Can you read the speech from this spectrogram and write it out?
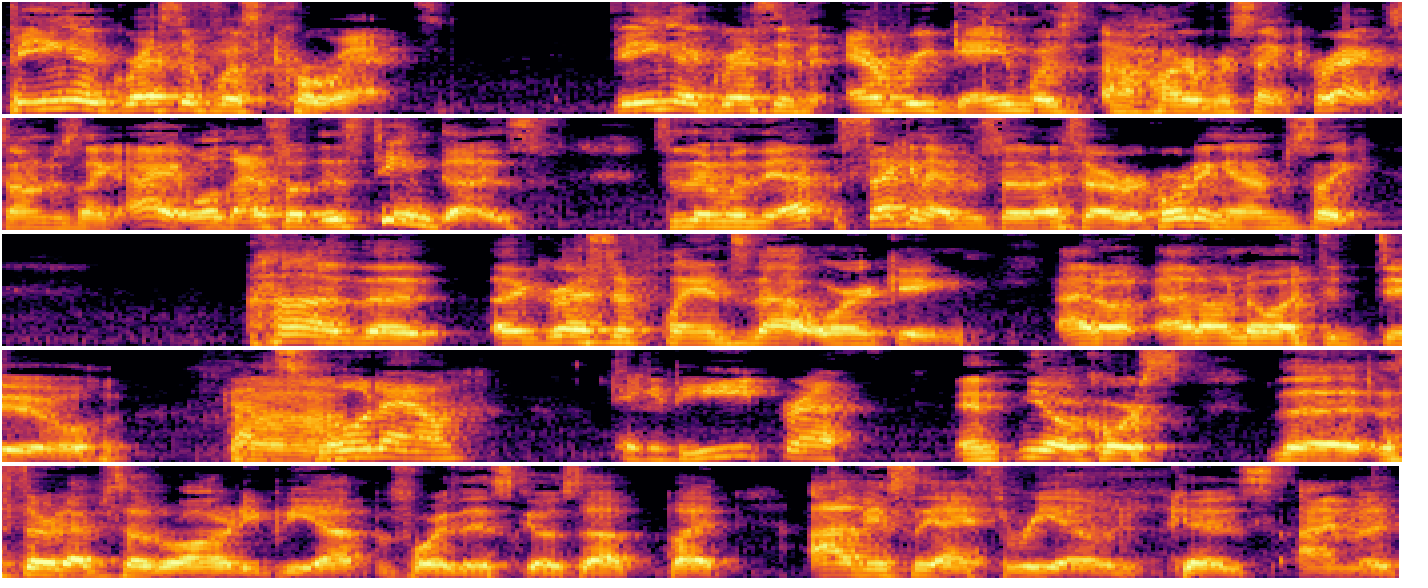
being aggressive was correct. Being aggressive every game was hundred percent correct. So I'm just like, all right, well, that's what this team does. So then when the ep- second episode, I started recording, and I'm just like, huh, the aggressive plan's not working. I don't I don't know what to do. Gotta Uh, slow down, take a deep breath. And you know, of course, the the third episode will already be up before this goes up. But obviously, I 3 0'd because I'm a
